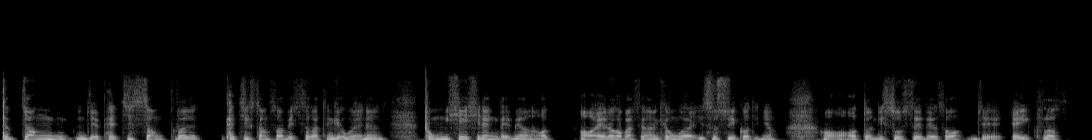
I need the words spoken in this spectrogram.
특정 이제 배치성 프로 배치성 서비스 같은 경우에는 동시에 실행되면 어, 어, 에러가 발생하는 경우가 있을 수 있거든요. 어, 떤 resource에 대해서 이제 A 클러스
